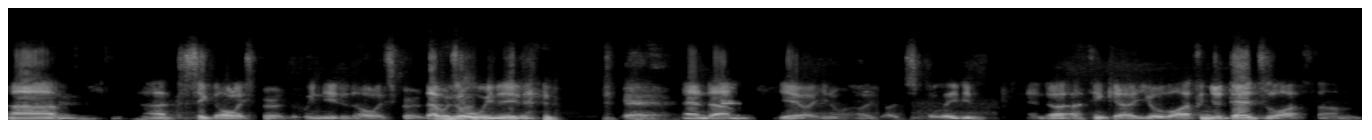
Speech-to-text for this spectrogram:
um, uh, to seek the Holy Spirit, that we needed the Holy Spirit. That was all we needed. Yeah. and um, yeah, you know, I, I, just believe him. And uh, I think uh, your life and your dad's life um,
